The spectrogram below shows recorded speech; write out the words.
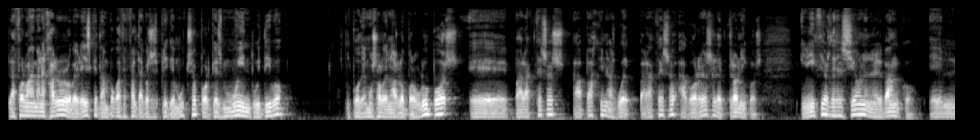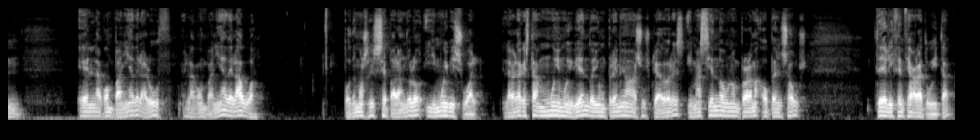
La forma de manejarlo lo veréis que tampoco hace falta que os explique mucho porque es muy intuitivo Podemos ordenarlo por grupos eh, para accesos a páginas web, para acceso a correos electrónicos, inicios de sesión en el banco, en, en la compañía de la luz, en la compañía del agua. Podemos ir separándolo y muy visual. La verdad que está muy muy bien, doy un premio a sus creadores y más siendo un programa open source de licencia gratuita.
